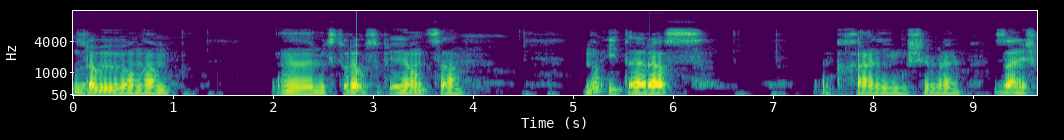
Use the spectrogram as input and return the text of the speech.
Zrobił ją nam mikstura usypiająca. No i teraz, kochani, musimy zanieść,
